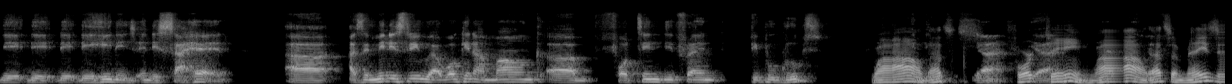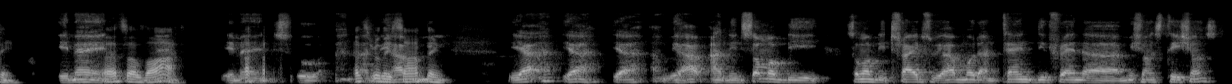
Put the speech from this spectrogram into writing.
the, the, the, the heathens in the Sahel. Uh, as a ministry, we are working among um, 14 different people groups. Wow, the- that's yeah, yeah. 14. Wow, that's amazing. Amen. That's a lot. Amen. So That's really have something. Yeah, yeah, yeah. And we have, and in some of the some of the tribes, we have more than 10 different uh, mission stations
